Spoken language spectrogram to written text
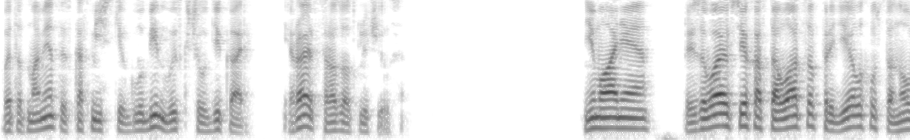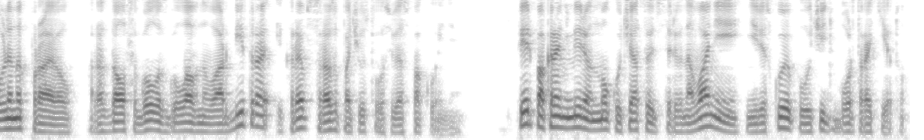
В этот момент из космических глубин выскочил дикарь, и Райс сразу отключился. «Внимание! Призываю всех оставаться в пределах установленных правил», – раздался голос главного арбитра, и Крэпс сразу почувствовал себя спокойнее. Теперь, по крайней мере, он мог участвовать в соревновании, не рискуя получить в борт ракету.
